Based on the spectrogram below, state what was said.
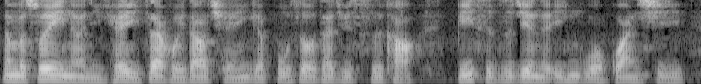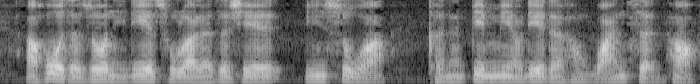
那么所以呢，你可以再回到前一个步骤，再去思考彼此之间的因果关系啊，或者说你列出来的这些因素啊，可能并没有列得很完整哈，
